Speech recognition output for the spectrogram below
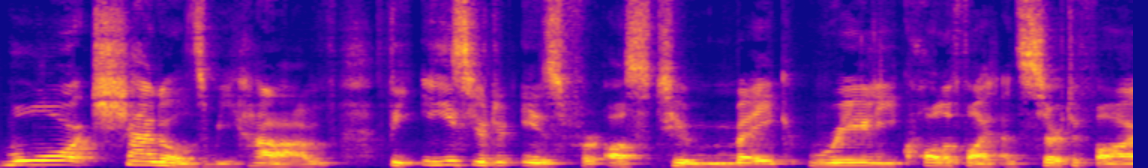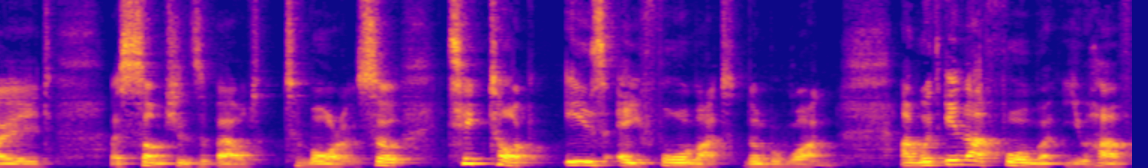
more channels we have, the easier it is for us to make really qualified and certified assumptions about tomorrow. So TikTok is a format, number one. And within that format, you have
